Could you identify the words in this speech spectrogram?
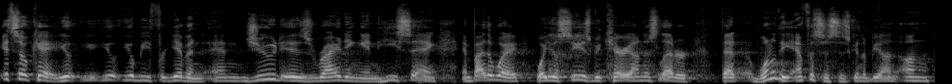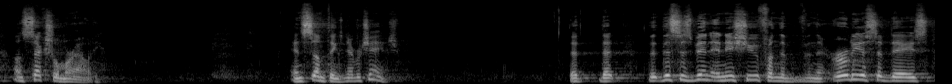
it's okay. You, you, you'll be forgiven. And Jude is writing and he's saying, and by the way, what you'll see as we carry on this letter, that one of the emphasis is going to be on, on, on sexual morality. And some things never change. That, that, that this has been an issue from the, from the earliest of days,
